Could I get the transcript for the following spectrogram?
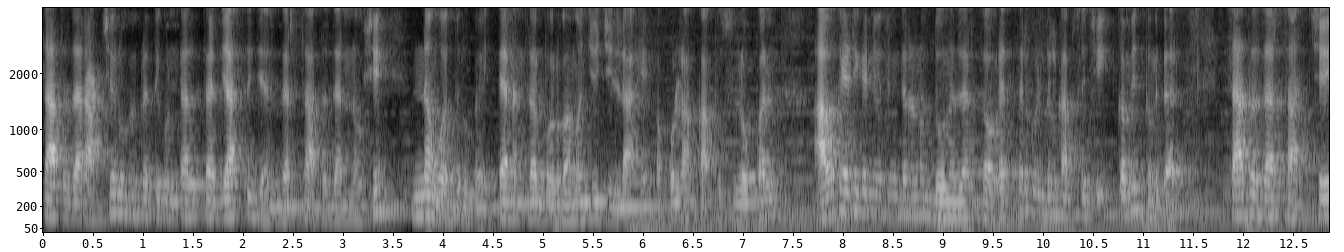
सात हजार आठशे रुपये प्रति क्विंटल तर जास्तीत जास्त दर सात हजार नऊशे नव्वद रुपये. त्यानंतर बोरगा मंजू जिल्हा आहे अकोला कापूस लोकल. आवक या ठिकाणी होती मित्रांनो दोन हजार चौऱ्याहत्तर क्विंटल कापसाची कमीत कमी दर सात हजार सातशे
